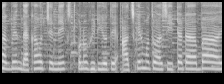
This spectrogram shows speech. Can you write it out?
থাকবেন। দেখা হচ্ছে নেক্সট কোনো ভিডিওতে আজকের মতো আসি টাটা বাই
